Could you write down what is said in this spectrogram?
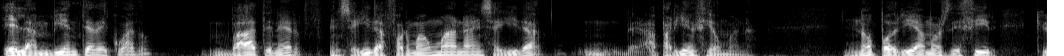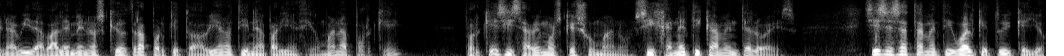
el ambiente adecuado, va a tener enseguida forma humana, enseguida mm, apariencia humana. No podríamos decir que una vida vale menos que otra porque todavía no tiene apariencia humana. ¿Por qué? ¿Por qué si sabemos que es humano? Si genéticamente lo es. Si es exactamente igual que tú y que yo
